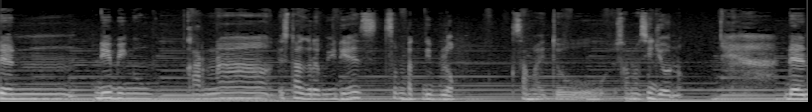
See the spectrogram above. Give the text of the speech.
dan dia bingung karena Instagramnya dia sempat diblok sama itu sama si Jono. Dan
